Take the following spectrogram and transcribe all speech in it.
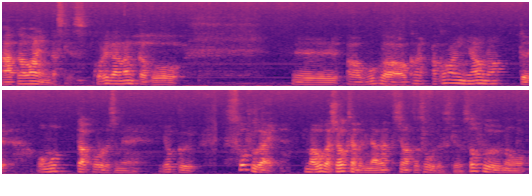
赤ワインが好きです。これがなんかこう、えーあ僕は赤赤ワインに合うなって思った頃ですね。よく祖父が、まあ、僕は小学生の時に亡くなってしまったそうですけど祖父の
